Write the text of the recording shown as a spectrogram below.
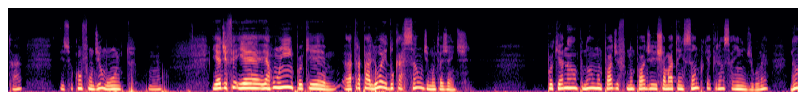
tá? Isso confundiu muito, né? E é, e é, é ruim porque atrapalhou a educação de muita gente. Porque não, não, não, pode, não pode chamar atenção porque é criança índigo, né? Não,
